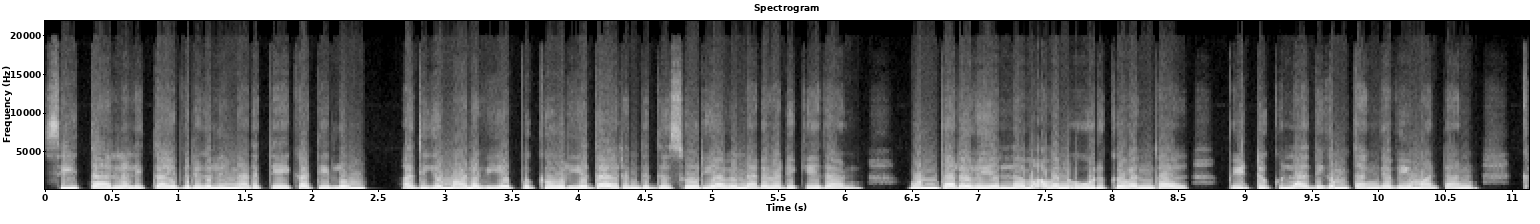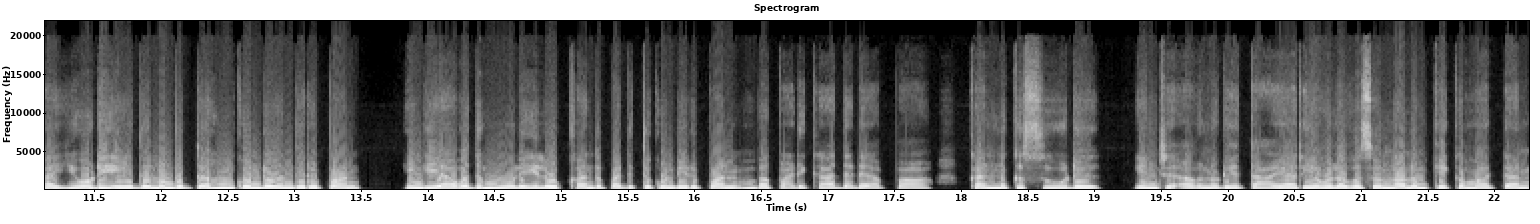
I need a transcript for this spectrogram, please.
சீதா லலிதா இவர்களின் நடத்தையை காட்டிலும் அதிகமான வியப்புக்கு உரியதாயிருந்தது சூர்யாவின் நடவடிக்கைதான். முன் தடவையெல்லாம் அவன் ஊருக்கு வந்தால் வீட்டுக்குள் அதிகம் தங்கவே மாட்டான். கையோடு ஏதேனும் புத்தகம் கொண்டு வந்திருப்பான். எங்கேயாவது மூளையில் உட்கார்ந்து படித்து கொண்டிருப்பான். ரொம்ப படிக்காதடே அப்பா. கண்ணுக்கு சூடு என்று அவனுடைய தாயார் எவ்வளவு சொன்னாலும் கேட்க மாட்டான்.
